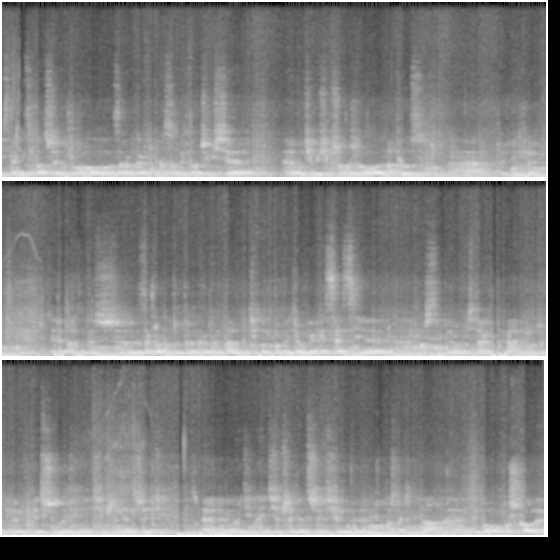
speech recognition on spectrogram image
i z tego co patrzyłem po zarobkach finansowych, to oczywiście e, u Ciebie się przełożyło na plus e, dość duży. Ale też zakładam, że trener mentalny Ci podpowiedział, jakie sesje masz sobie robić, tak, w graniu, może nie wiem, 2-3 godziny przewietrzyć, e, godzinę idź się przewietrzyć, e, masz taki plan e, typowo po szkole, e,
